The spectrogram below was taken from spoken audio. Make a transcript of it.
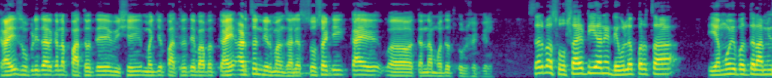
काही झोपडीधारकांना पात्रतेविषयी म्हणजे पात्रतेबाबत काही अडचण निर्माण झाल्या सोसायटी काय त्यांना मदत करू शकेल? सर बा सोसायटी आणि डेव्हलपरचा एमबद्दल आम्ही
